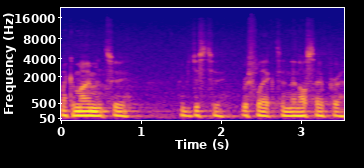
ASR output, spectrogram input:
make a moment to maybe just to reflect, and then I'll say a prayer.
